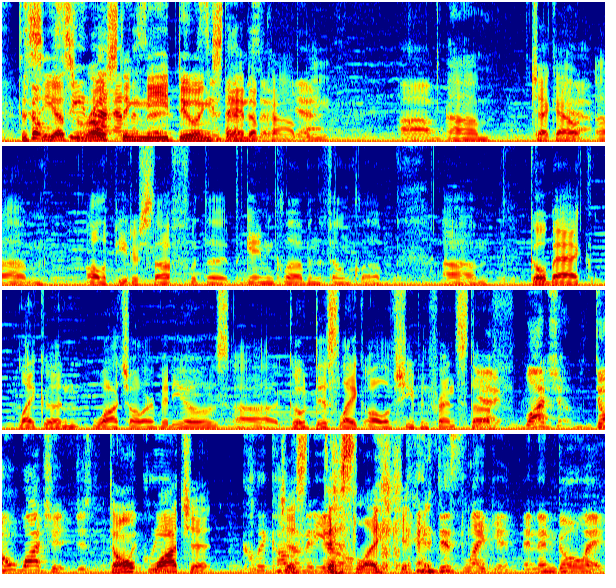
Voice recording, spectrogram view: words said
to see us see roasting me doing stand-up episode, comedy. Um, Um, check out Yeah. um, all of Peter's stuff with the, the gaming club and the film club. Um, go back, like and watch all our videos. Uh, go dislike all of Sheep and Friends stuff. yeah, watch. Don't watch it. Just Don't quickly watch it. Click on Just the video dislike it. and dislike it, and then go away.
